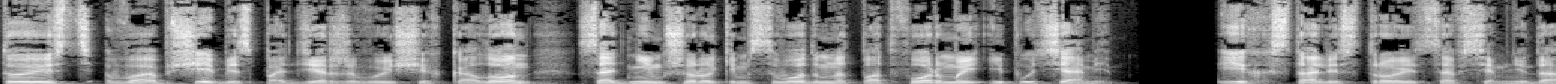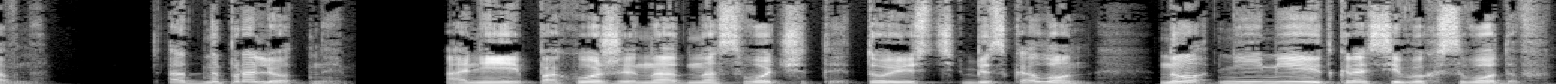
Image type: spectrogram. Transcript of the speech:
то есть вообще без поддерживающих колонн, с одним широким сводом над платформой и путями. Их стали строить совсем недавно. Однопролетные. Они похожи на односводчатые, то есть без колонн, но не имеют красивых сводов,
